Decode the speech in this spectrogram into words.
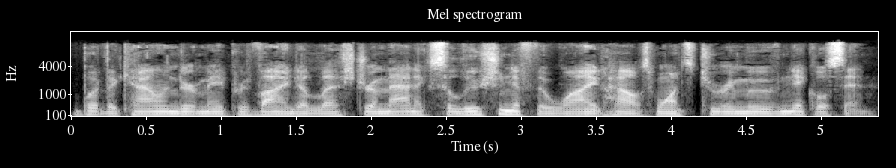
But the calendar may provide a less dramatic solution if the White House wants to remove Nicholson.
